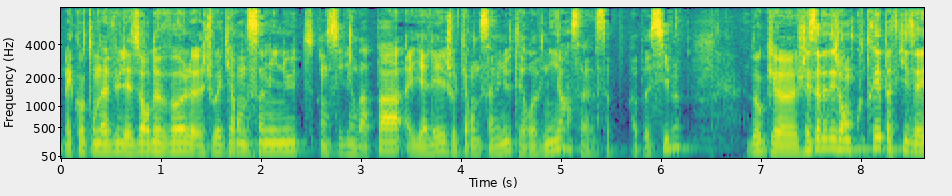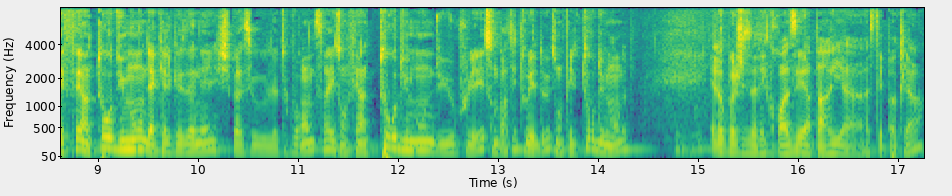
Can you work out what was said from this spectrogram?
Mais quand on a vu les heures de vol jouer 45 minutes, on s'est dit on va pas y aller, jouer 45 minutes et revenir, ça c'est pas possible. Donc euh, je les avais déjà rencontrés parce qu'ils avaient fait un tour du monde il y a quelques années, je sais pas si vous êtes au courant de ça, ils ont fait un tour du monde du ukulélé, ils sont partis tous les deux, ils ont fait le tour du monde. Mhm. Et donc moi, je les avais croisés à Paris à, cette époque-là.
